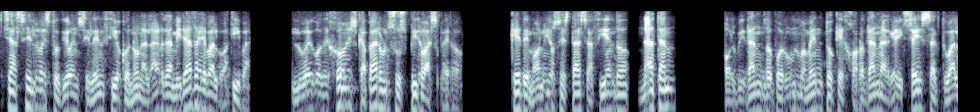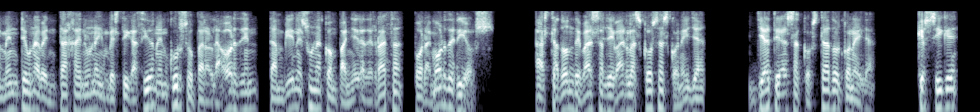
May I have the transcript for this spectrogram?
Chase lo estudió en silencio con una larga mirada evaluativa. Luego dejó escapar un suspiro áspero. ¿Qué demonios estás haciendo, Nathan? Olvidando por un momento que Jordana Gates es actualmente una ventaja en una investigación en curso para la Orden, también es una compañera de raza, por amor de Dios. ¿Hasta dónde vas a llevar las cosas con ella? Ya te has acostado con ella. ¿Qué sigue?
